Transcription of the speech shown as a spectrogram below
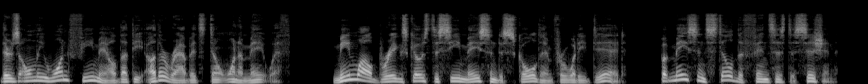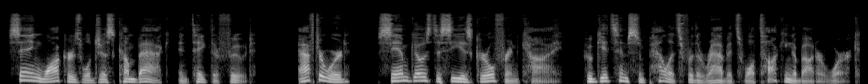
there's only one female that the other rabbits don't want to mate with. Meanwhile, Briggs goes to see Mason to scold him for what he did, but Mason still defends his decision, saying walkers will just come back and take their food. Afterward, Sam goes to see his girlfriend Kai, who gets him some pellets for the rabbits while talking about her work.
